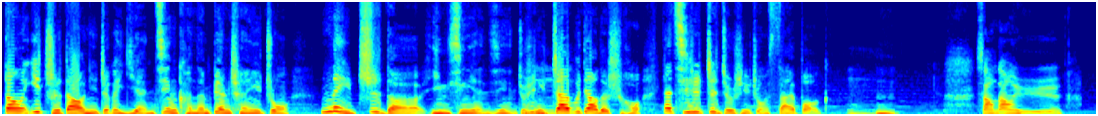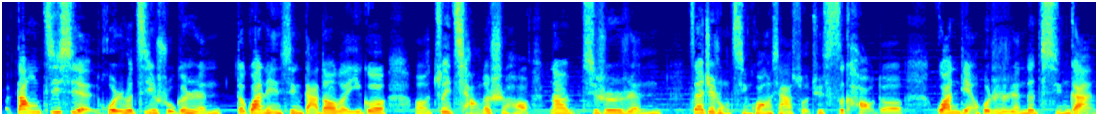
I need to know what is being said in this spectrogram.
当一直到你这个眼镜可能变成一种内置的隐形眼镜，就是你摘不掉的时候，那其实这就是一种 cyborg。嗯嗯。相当于，当机械或者说技术跟人的关联性达到了一个呃最强的时候，那其实人在这种情况下所去思考的观点，或者是人的情感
